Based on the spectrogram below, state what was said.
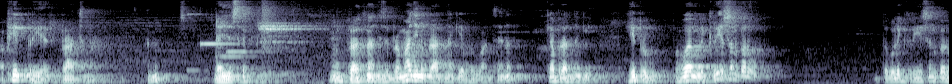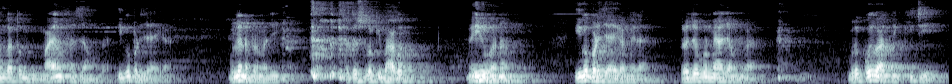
और फिर प्रेयर प्रार्थना है ना? डाइजेस्ट करें हम्म, प्रार्थना जैसे ब्रह्मा जी ने प्रार्थना किया भगवान से है ना? क्या प्रार्थना की? हे प्रभु भगवान बोले क्रिएशन करो। तो बोले क्रिएशन करूँगा तो माया में फंस जाऊँगा ईगो बढ़ जाएगा। बोले ना ब्रह्मा जी चतुश्लोकी भागवत यही हुआ ना? ईगो बढ़ जाएगा मेरा। रजोगुण में आ जाऊँगा। बोले, कोई बात नहीं, कीजिए।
